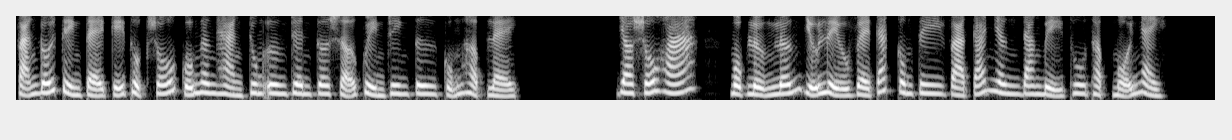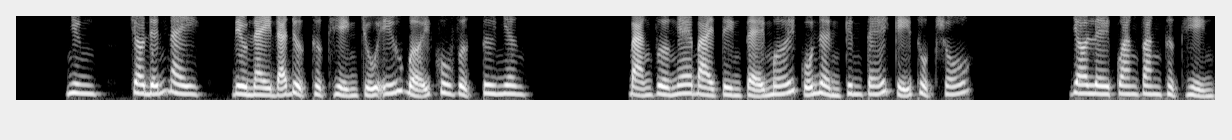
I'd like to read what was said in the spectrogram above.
Phản đối tiền tệ kỹ thuật số của ngân hàng trung ương trên cơ sở quyền riêng tư cũng hợp lệ. Do số hóa, một lượng lớn dữ liệu về các công ty và cá nhân đang bị thu thập mỗi ngày. Nhưng, cho đến nay, điều này đã được thực hiện chủ yếu bởi khu vực tư nhân. Bạn vừa nghe bài tiền tệ mới của nền kinh tế kỹ thuật số. Do Lê Quang Văn thực hiện.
